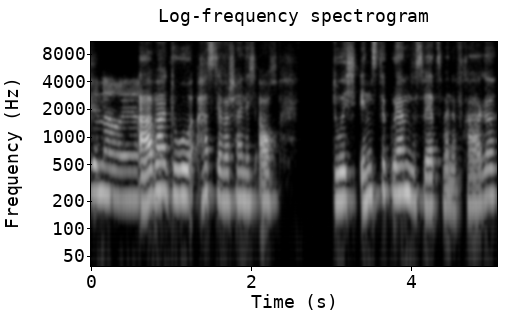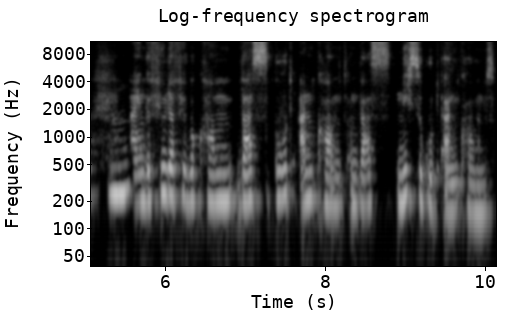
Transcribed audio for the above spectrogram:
Genau, ja. Aber du hast ja wahrscheinlich auch durch Instagram, das wäre jetzt meine Frage, mhm. ein Gefühl dafür bekommen, was gut ankommt und was nicht so gut ankommt.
